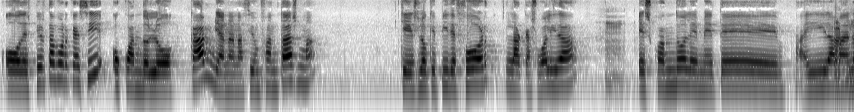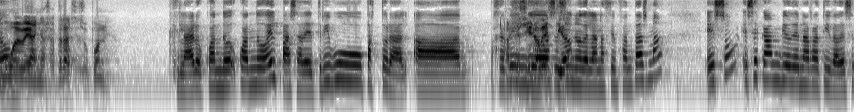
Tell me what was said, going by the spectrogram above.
o despierta porque sí o cuando lo cambian a Nación Fantasma, que es lo que pide Ford, la casualidad. Es cuando le mete ahí la mano. Nueve años atrás, se supone. Claro, cuando, cuando él pasa de tribu pastoral a jefe Asesino indio asesino de la nación fantasma, eso, ese cambio de narrativa de ese,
